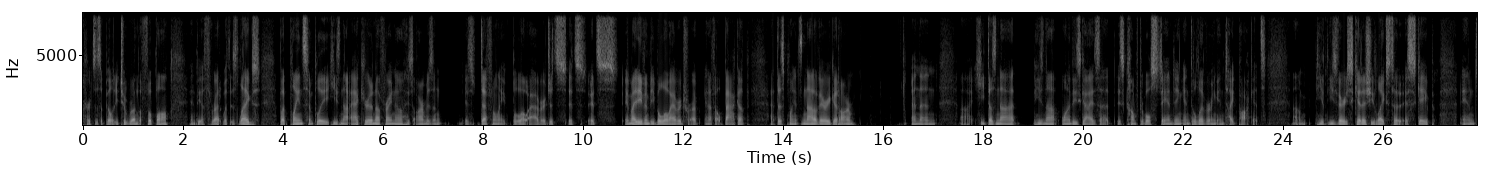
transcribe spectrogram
Hurts' ability to run the football and be a threat with his legs, but plain simply, he's not accurate enough right now. His arm isn't is definitely below average. It's it's it's it might even be below average for an NFL backup at this point. It's not a very good arm, and then uh, he does not He's not one of these guys that is comfortable standing and delivering in tight pockets. Um, he, he's very skittish. He likes to escape and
